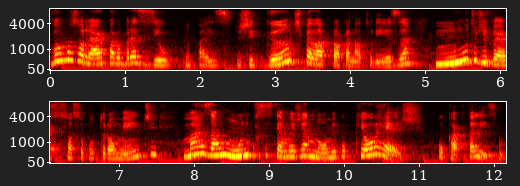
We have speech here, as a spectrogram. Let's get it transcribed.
vamos olhar para o Brasil, um país gigante pela própria natureza, muito diverso socioculturalmente, mas há um único sistema genômico que o rege: o capitalismo.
